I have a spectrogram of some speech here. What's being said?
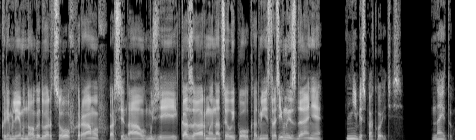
в Кремле много дворцов, храмов, арсенал, музеи, казармы на целый полк, административные здания. Не беспокойтесь. Найду.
